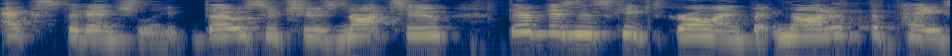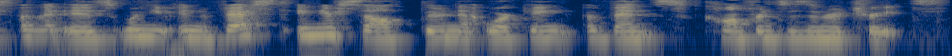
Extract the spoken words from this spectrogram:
exponentially. Those who choose not to, their business keeps growing, but not at the pace of it is when you invest in yourself through networking, events, conferences, and retreats.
